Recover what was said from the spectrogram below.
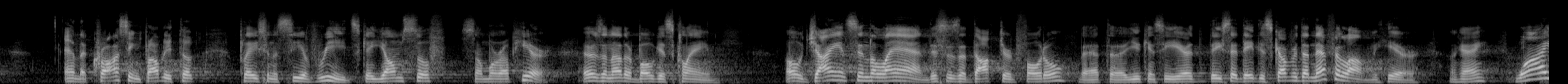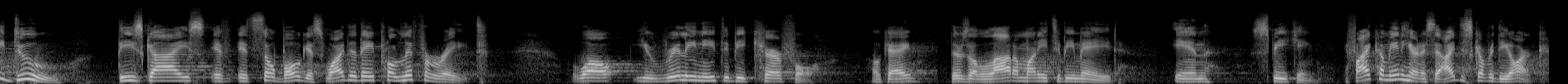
And the crossing probably took place in the Sea of Reeds. Okay, Yom Suf, somewhere up here. There's another bogus claim. Oh, giants in the land. This is a doctored photo that uh, you can see here. They said they discovered the Nephilim here. Okay? Why do these guys, if it's so bogus, why do they proliferate? Well, you really need to be careful. Okay? There's a lot of money to be made in speaking. If I come in here and I say, I discovered the ark,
